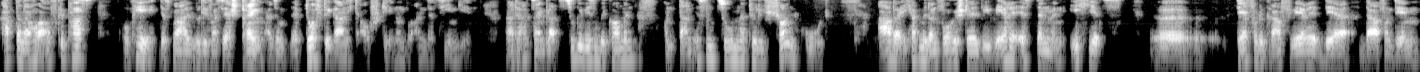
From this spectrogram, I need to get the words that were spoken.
habe dann auch aufgepasst, okay, das war halt wirklich was sehr streng. Also er durfte gar nicht aufstehen und woanders hingehen. Ja, der hat seinen Platz zugewiesen bekommen und dann ist ein Zoom natürlich schon gut. Aber ich habe mir dann vorgestellt, wie wäre es denn, wenn ich jetzt äh, der Fotograf wäre, der da von dem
